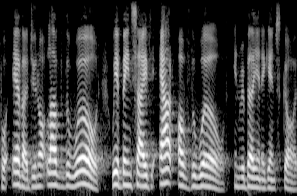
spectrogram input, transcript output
forever. Do not love the world. We have been saved out of the world in rebellion against God.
